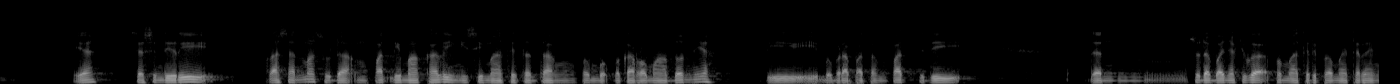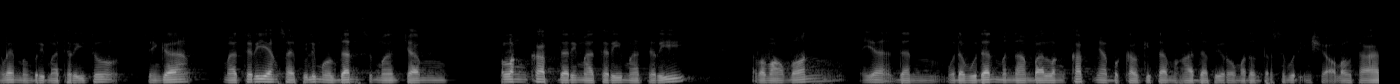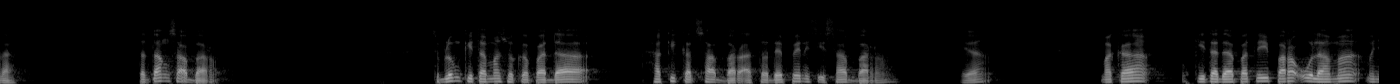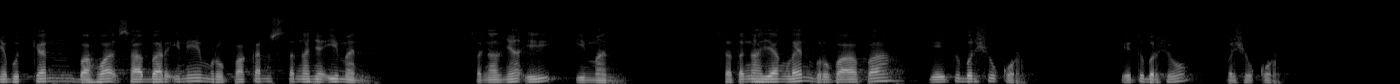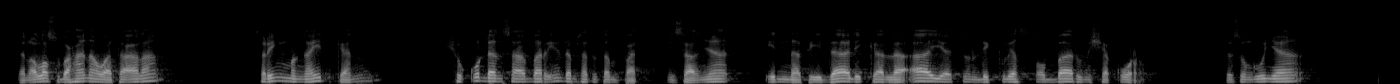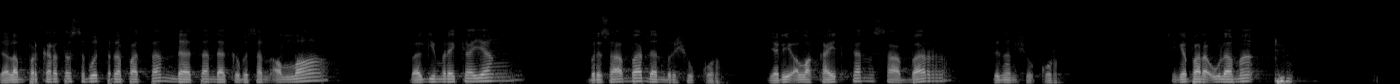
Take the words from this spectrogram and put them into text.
Ya, saya sendiri perasaan mah sudah 4 5 kali ngisi materi tentang bekal Ramadan ya di beberapa tempat jadi dan sudah banyak juga pemateri-pemateri yang lain memberi materi itu sehingga materi yang saya pilih mudah semacam pelengkap dari materi-materi Ramadan ya dan mudah-mudahan menambah lengkapnya bekal kita menghadapi Ramadan tersebut insyaallah taala. Tentang sabar. Sebelum kita masuk kepada hakikat sabar atau definisi sabar ya. Maka kita dapati para ulama menyebutkan bahwa sabar ini merupakan setengahnya iman. Setengahnya i, iman. Setengah yang lain berupa apa? Yaitu bersyukur. Yaitu bersyukur. Dan Allah Subhanahu wa taala sering mengaitkan syukur dan sabar ini dalam satu tempat. Misalnya inna fi dzalika laayatun likulli sabarun syakur. Sesungguhnya dalam perkara tersebut terdapat tanda-tanda kebesaran Allah bagi mereka yang bersabar dan bersyukur. Jadi Allah kaitkan sabar dengan syukur. Sehingga para ulama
